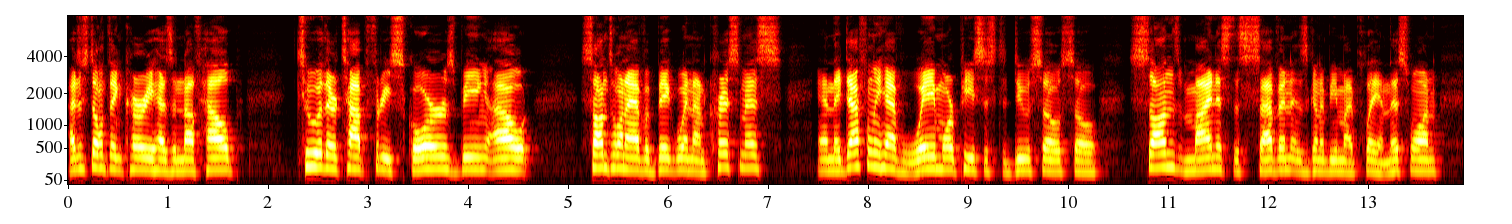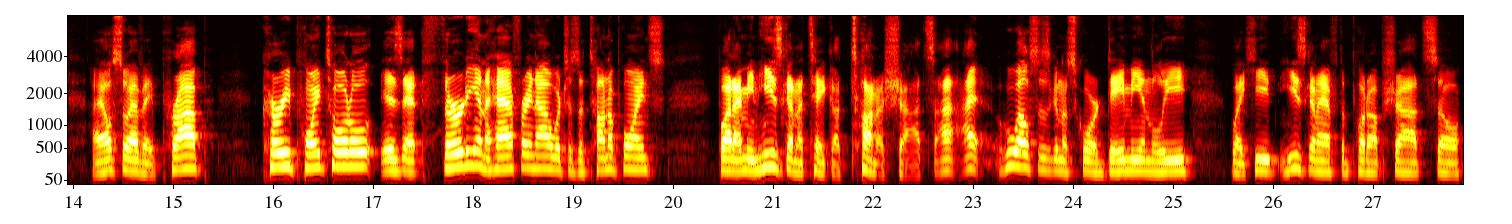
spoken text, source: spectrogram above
I just don't think Curry has enough help. Two of their top three scorers being out. Suns want to have a big win on Christmas, and they definitely have way more pieces to do so. So, Suns minus the seven is going to be my play in this one. I also have a prop Curry point total is at 30 and a half right now, which is a ton of points. But I mean, he's gonna take a ton of shots. I, I who else is gonna score? Damion Lee, like he he's gonna have to put up shots. So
